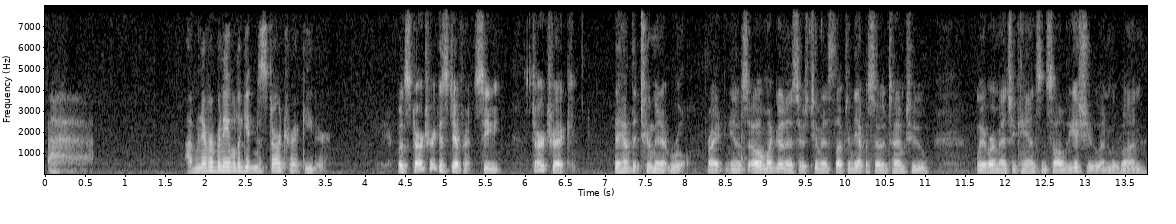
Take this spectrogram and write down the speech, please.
I've never been able to get into Star Trek either. But Star Trek is different. See, Star Trek, they have the two minute rule, right? You know, it's, oh my goodness, there's two minutes left in the episode. Time to wave our magic hands and solve the issue and move on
